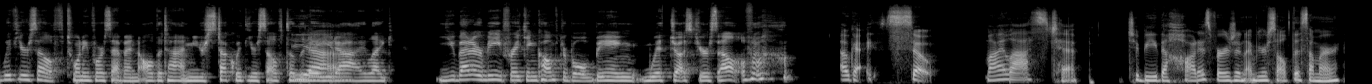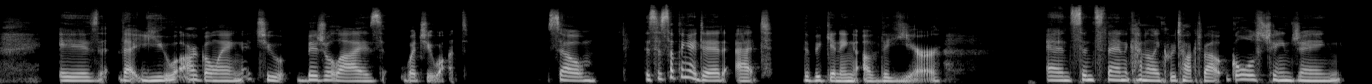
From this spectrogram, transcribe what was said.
with yourself 24 7 all the time. You're stuck with yourself till the yeah. day you die. Like, you better be freaking comfortable being with just yourself. okay. So, my last tip to be the hottest version of yourself this summer is that you are going to visualize what you want. So, this is something I did at the beginning of the year. And since then, kind of like we talked about goals changing,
